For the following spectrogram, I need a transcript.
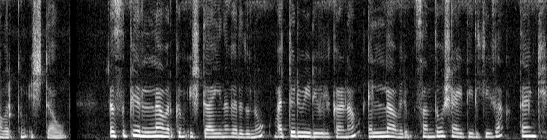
അവർക്കും ഇഷ്ടാവും. റെസിപ്പി എല്ലാവർക്കും ഇഷ്ടമായി എന്ന് കരുതുന്നു. മറ്റൊരു വീഡിയോയിൽ കാണാം. എല്ലാവരും സന്തോഷമായിട്ടിരിക്കുക താങ്ക്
